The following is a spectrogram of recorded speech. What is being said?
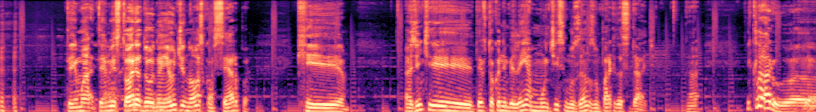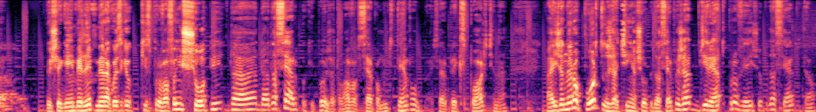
tem, uma, tem uma história do nenhum de nós com a Serpa, que a gente teve tocando em Belém há muitíssimos anos no Parque da Cidade. Né? E claro, uh, eu cheguei em Belém, a primeira coisa que eu quis provar foi um chopp da, da, da Serpa, que pô, eu já tomava Serpa há muito tempo, a Serpa Export, né? Aí já no aeroporto já tinha chopp da Serpa, eu já direto provei chopp da Serpa e tal.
